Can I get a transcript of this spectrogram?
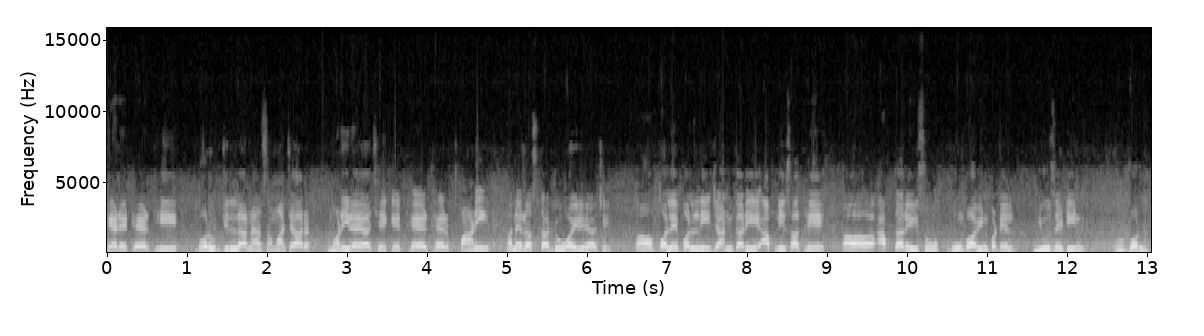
ઠેરે ઠેરથી ભરૂચ જિલ્લાના સમાચાર મળી રહ્યા છે કે ઠેર ઠેર પાણી અને રસ્તા ધોવાઈ રહ્યા છે. પલે પલની જાણકારી આપની સાથે આપતા રહીશું. હું ભાવિન પટેલ, ન્યૂઝ એટીન, ભરૂચ.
